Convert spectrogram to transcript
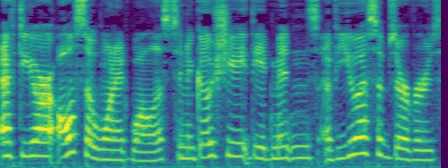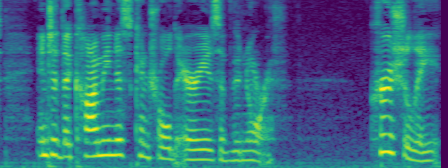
FDR also wanted Wallace to negotiate the admittance of U.S. observers into the communist controlled areas of the North. Crucially,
